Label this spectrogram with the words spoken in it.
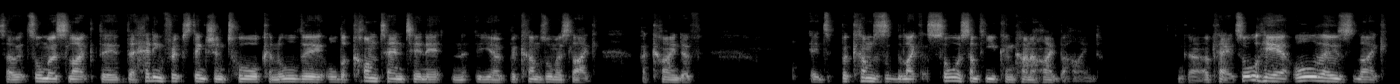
So it's almost like the the heading for extinction talk and all the all the content in it, you know, becomes almost like a kind of it becomes like sort of something you can kind of hide behind. Okay, okay, it's all here, all those like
